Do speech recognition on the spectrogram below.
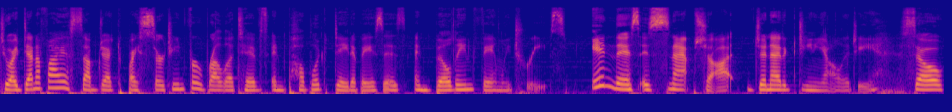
to identify a subject by searching for relatives in public databases and building family trees. In this is Snapshot genetic genealogy. So,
